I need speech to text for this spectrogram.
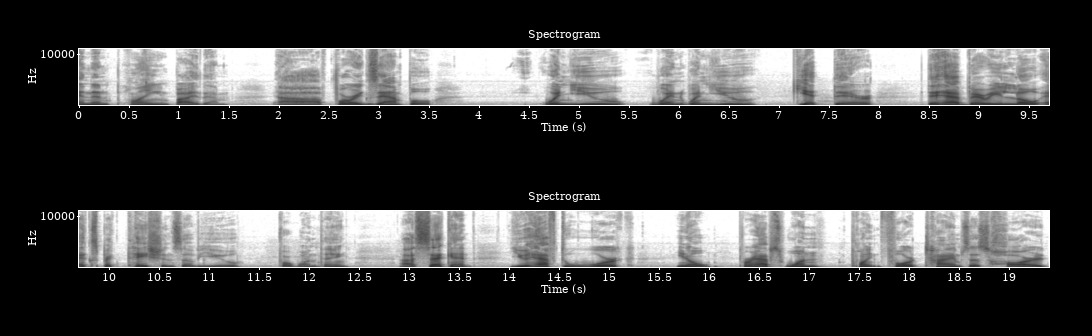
and then playing by them. Uh, for example, when you when when you get there, they have very low expectations of you. For one thing, uh, second, you have to work, you know, perhaps 1.4 times as hard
